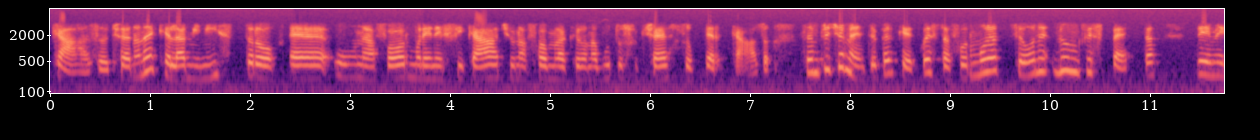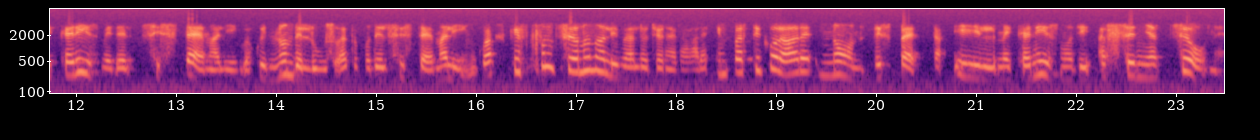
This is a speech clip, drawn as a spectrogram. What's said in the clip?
caso, cioè non è che la ministro è una formula inefficace, una formula che non ha avuto successo per caso, semplicemente perché questa formulazione non rispetta dei meccanismi del sistema lingua, quindi non dell'uso, è eh, proprio del sistema lingua, che funzionano a livello generale. In particolare non rispetta il meccanismo di assegnazione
